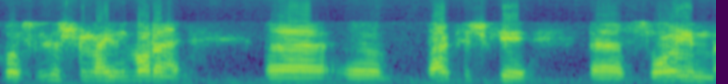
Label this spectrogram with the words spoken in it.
koji, su išli na izbore praktički svojim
